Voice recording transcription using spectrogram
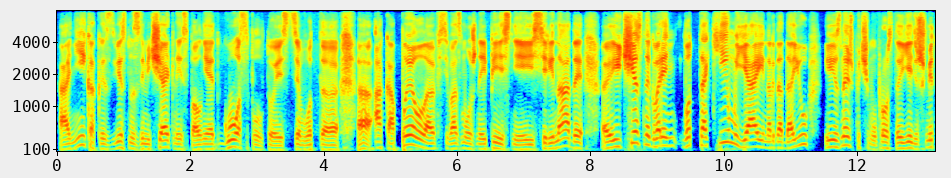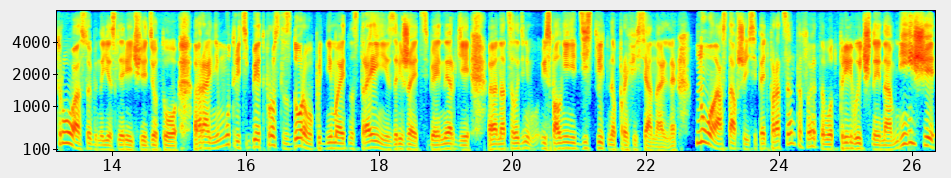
Они, как известно, замечательно исполняют госпел, то есть вот э, э, акапелла, всевозможные песни и серенады. И, честно говоря, вот таким я иногда даю. И знаешь почему? Просто едешь в метро, особенно если речь идет о раннем утре, тебе это просто здорово поднимает настроение и заряжает тебя энергией э, на целый день. Исполнение действительно профессиональное. Ну, а оставшиеся 5% это вот привычные нам нищие,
